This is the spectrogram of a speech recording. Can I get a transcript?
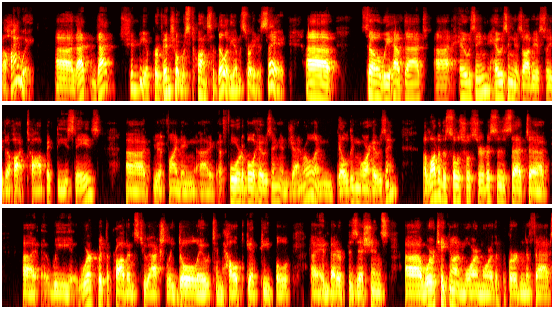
a highway. Uh, that that should be a provincial responsibility. I'm sorry to say. Uh, so we have that uh, housing. Housing is obviously the hot topic these days. You know, finding affordable housing in general and building more housing. A lot of the social services that uh, we work with the province to actually dole out and help get people uh, in better positions. Uh, we're taking on more and more of the burden of that.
